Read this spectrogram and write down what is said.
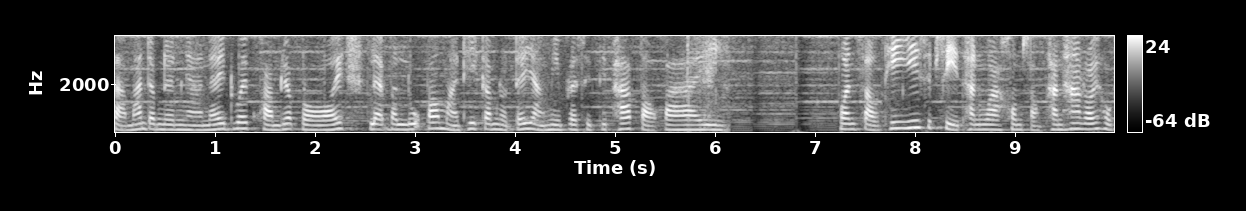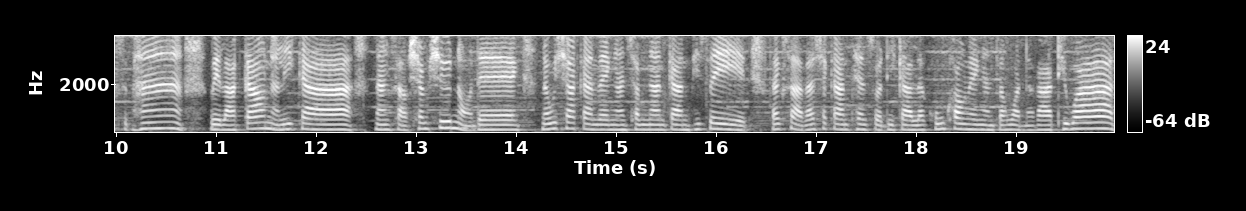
สามารถดำเนินงานได้ด้วยความเรียบร้อย และบรรลุเป้าหมายที่กำหนดได้อย่างมีประสิทธิภาพต่อไป วันเสาร์ที่ 24 ธันวาคม 2565 เวลา 9 นาฬิกา นางสาวช่มชื่นหนอแดง นักวิชาการแรงงานชำนาญการพิเศษ รักษาราชการแทนสวัสดิการและคุ้มครองแรงงานจังหวัดนราธิวาส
